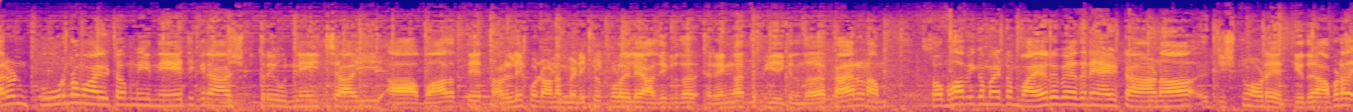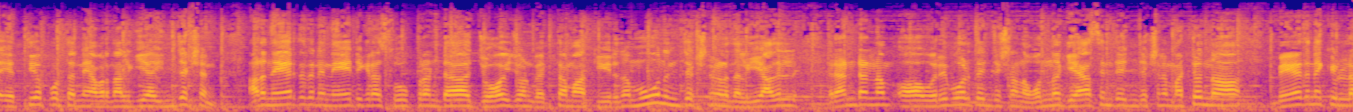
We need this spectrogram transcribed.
അരുൺ പൂർണമായിട്ടും ഈ നെയ്യാറ്റിങ്കര ആശുപത്രി ഉന്നയിച്ച ഈ വാദത്തെ തള്ളിക്കൊണ്ടാണ് മെഡിക്കൽ കോളേജിലെ അധികൃതർ രംഗത്തെത്തിയിരിക്കുന്നത്. കാരണം സ്വാഭാവികമായിട്ടും വയറുവേദനയായിട്ടാണ് ജിഷ്ണു അവിടെ എത്തിയത്. അവിടെ എത്തിയപ്പോൾ തന്നെ അവർ നൽകിയ ഇഞ്ചക്ഷൻ അത് നേരത്തെ തന്നെ നേറ്റിക്കര സൂപ്രണ്ട് ജോയ് ജോൺ വ്യക്തമാക്കിയിരുന്നു. മൂന്ന് ഇഞ്ചക്ഷനുകൾ നൽകി. അതിൽ രണ്ടെണ്ണം ഒരുപോലത്തെ ഇഞ്ചക്ഷനാണ് ഒന്ന് ഗ്യാസിന്റെ ഇഞ്ചക്ഷനും മറ്റൊന്ന് വേദനയ്ക്കുള്ള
